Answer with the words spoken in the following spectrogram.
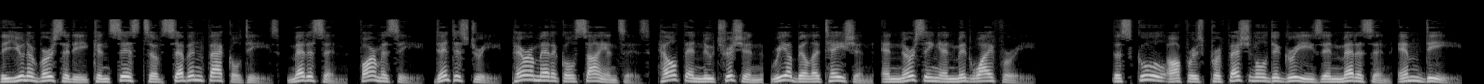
The university consists of seven faculties, medicine, pharmacy, dentistry, paramedical sciences, health and nutrition, rehabilitation, and nursing and midwifery. The school offers professional degrees in medicine MD,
